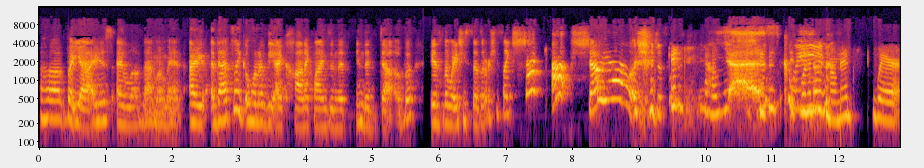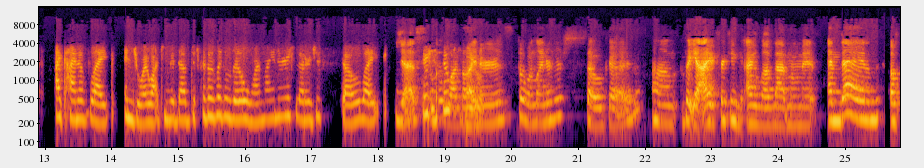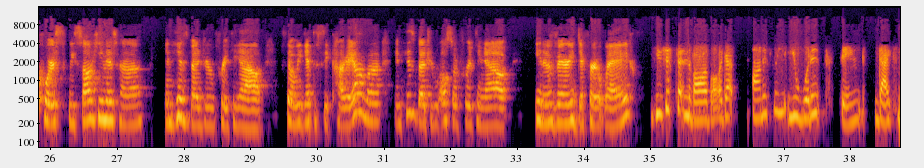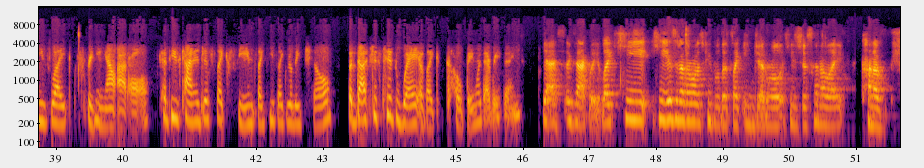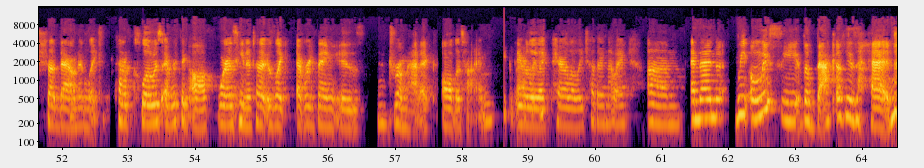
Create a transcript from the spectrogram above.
Uh, but yeah, I just I love that moment. I that's like one of the iconic lines in the in the dub is the way she says it, where she's like, "Shut up, Shoyo." She just like, It's so yes, It's, it's one of those moments where I kind of like enjoy watching the dub just for those like little one-liners that are just so like Yes, They're just the so one-liners. The one-liners are so good. Um, but yeah, I freaking I love that moment. And then, of course, we saw Hinata in his bedroom freaking out. So we get to see Kageyama in his bedroom also freaking out in a very different way. he's just sitting the volleyball. Like at honestly, you wouldn't think that he's like freaking out at all because he's kind of just like seems like he's like really chill. But that's just his way of like coping with everything. Yes, exactly. Like he he is another one of those people that's like in general he's just gonna like kind of shut down and like kind of close everything off. Whereas Hinata is like everything is dramatic all the time. They really like parallel each other in that way. Um, and then we only see the back of his head.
